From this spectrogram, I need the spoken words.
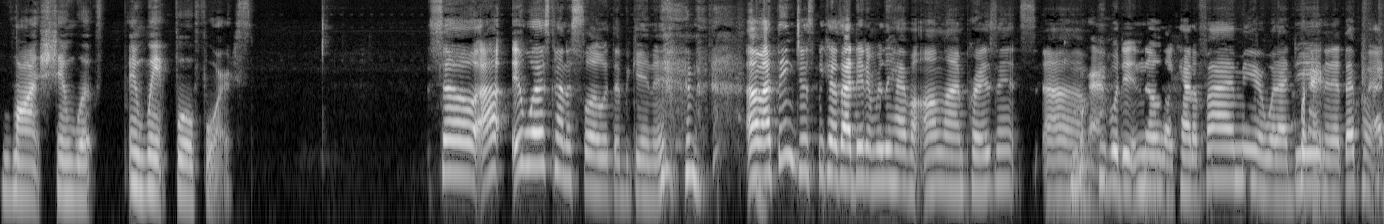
launched and what and went full force? So I, it was kind of slow at the beginning. um, I think just because I didn't really have an online presence, um, okay. people didn't know like how to find me or what I did. Right. And at that point, I,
